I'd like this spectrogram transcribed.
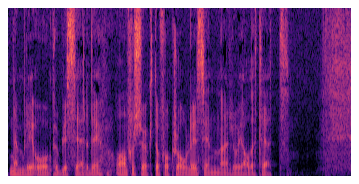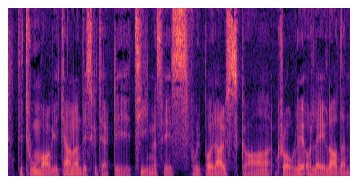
nemlig å publisere de, og han forsøkte å få Crowley sin lojalitet. De to magikerne diskuterte i timevis, hvorpå Raus ga Crowley og Leila den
